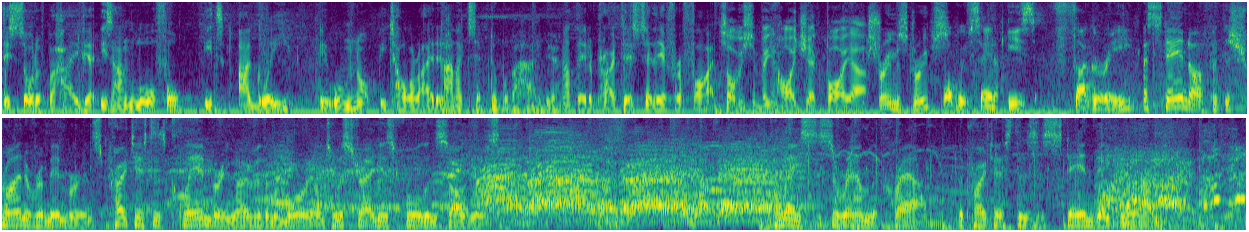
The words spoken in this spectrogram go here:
This sort of behaviour is unlawful, it's ugly, it will not be tolerated. Unacceptable behaviour. Not there to protest, they're there for a fight. It's obviously been hijacked by uh, extremist groups. What we've seen is thuggery. A standoff at the Shrine of Remembrance, protesters clambering over the memorial to Australia's fallen soldiers. Police surround the crowd. The protesters stand their ground.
